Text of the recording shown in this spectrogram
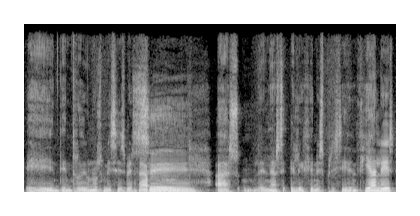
eh, dentro de unos meses, ¿verdad? Mm, en las elecciones presidenciales.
